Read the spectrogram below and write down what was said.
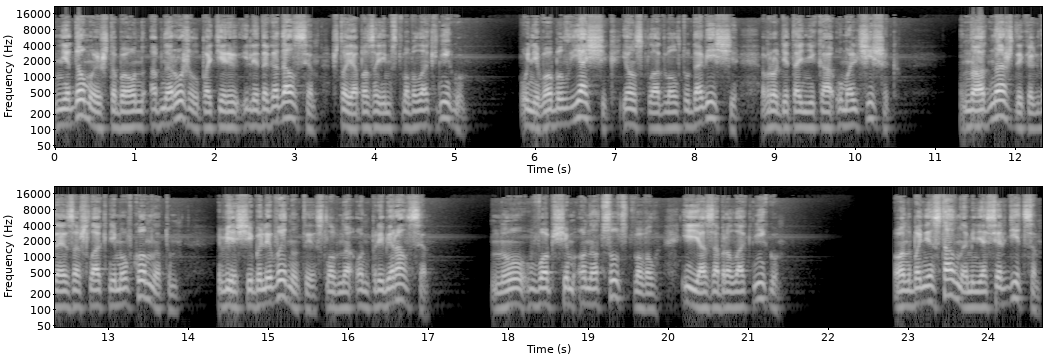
Не думаю, чтобы он обнаружил потерю или догадался, что я позаимствовала книгу. У него был ящик, и он складывал туда вещи, вроде тайника у мальчишек. Но однажды, когда я зашла к нему в комнату, Вещи были вынуты, словно он прибирался. Ну, в общем, он отсутствовал, и я забрала книгу. Он бы не стал на меня сердиться,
